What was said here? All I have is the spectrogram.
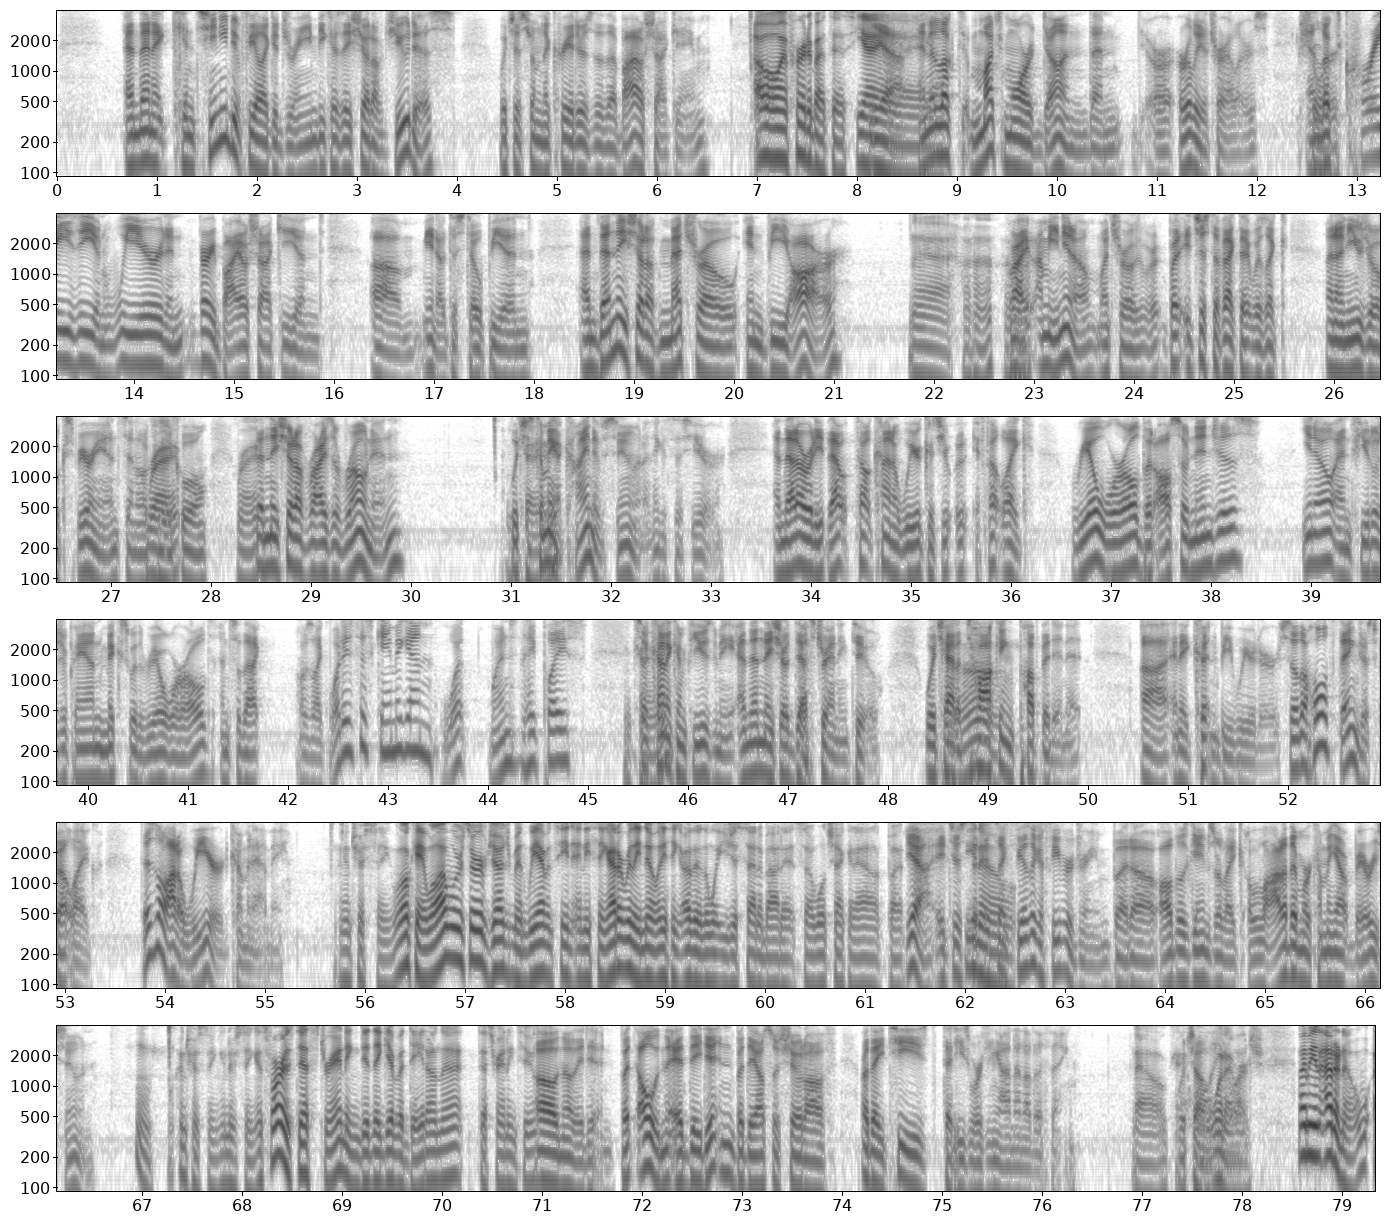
And then it continued to feel like a dream because they showed off Judas, which is from the creators of the Bioshock game. Oh, I've heard about this. Yeah, yeah, yeah. yeah, and it looked much more done than our earlier trailers. Sure. And it looked crazy and weird and very Bioshocky and um, you know dystopian. And then they showed off Metro in VR. Yeah, uh-huh, uh-huh. Right. I mean, you know, Metro, but it's just the fact that it was like an unusual experience and it looked really cool. Right. Then they showed off Rise of Ronin, which is coming out kind of soon. I think it's this year. And that already that felt kind of weird because it felt like real world, but also ninjas, you know, and feudal Japan mixed with real world. And so that I was like, what is this game again? What when does it take place? So it kind of confused me. And then they showed Death Stranding too, which had a Oh. talking puppet in it, uh, and it couldn't be weirder. So the whole thing just felt like there's a lot of weird coming at me. Interesting. Well, okay. Well, I will reserve judgment. We haven't seen anything. I don't really know anything other than what you just said about it, so we'll check it out. But Yeah, it just You it's like feels like a fever dream. But uh, all those games are like a lot of them are coming out very soon. hmm, interesting, interesting. As far as Death Stranding, did they give a date on that? Death Stranding two? Oh no, they didn't. But oh, they didn't. But they also showed off, or they teased that he's working on another thing, oh, okay. which Well, I'll whatever. watch. I mean, I don't know.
